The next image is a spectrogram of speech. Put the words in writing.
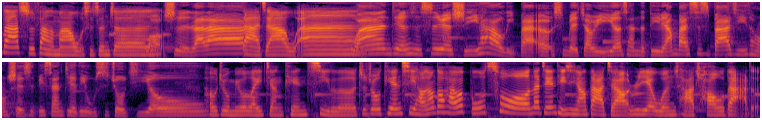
大家吃饭了吗？我是珍珍，我是拉拉，大家午安，午安。今天是四月十一号，礼拜二，新北教育一二三的第两百四十八集，同时也是第三届的第五十九集哦。好久没有来讲天气了，这周天气好像都还会不错。那今天提醒一下大家，日夜温差超大的，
